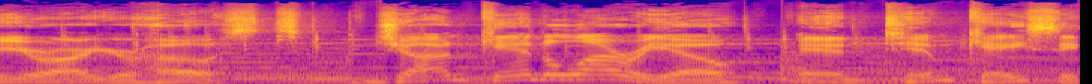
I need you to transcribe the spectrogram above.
Here are your hosts, John Candelario and Tim Casey.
